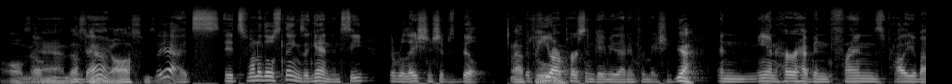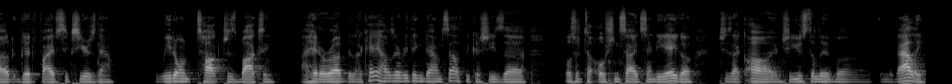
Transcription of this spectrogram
Oh So, man, that's gonna be awesome. So dude. yeah, it's it's one of those things again, and see the relationships built. Absolutely. The PR person gave me that information. Yeah. and me and her have been friends probably about a good five six years now. We don't talk just boxing. I hit her up, be like, "Hey, how's everything down south?" Because she's uh closer to Oceanside, San Diego. She's like, "Oh," and she used to live uh, in the Valley.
